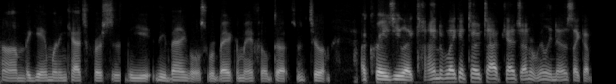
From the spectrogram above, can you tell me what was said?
um the game winning catch versus the the Bengals, where Baker Mayfield to, to him. A crazy, like kind of like a toe tap catch. I don't really know. It's like a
